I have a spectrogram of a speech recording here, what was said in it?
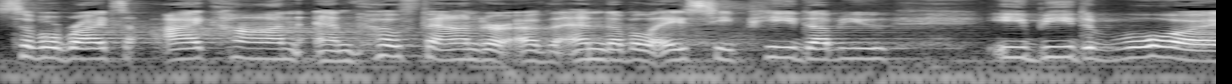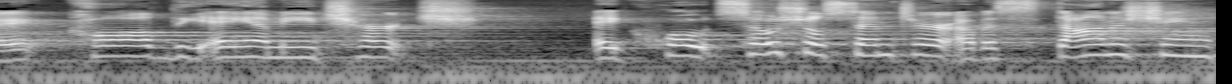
civil rights icon and co-founder of the NAACP, W.E.B. Du Bois, called the AME Church a quote, social center of astonishing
